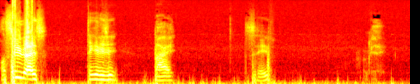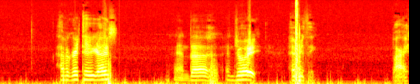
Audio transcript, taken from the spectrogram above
I'll see you guys. Take it easy. Bye. Save. Okay. Have a great day, you guys. And uh, enjoy everything. Bye.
